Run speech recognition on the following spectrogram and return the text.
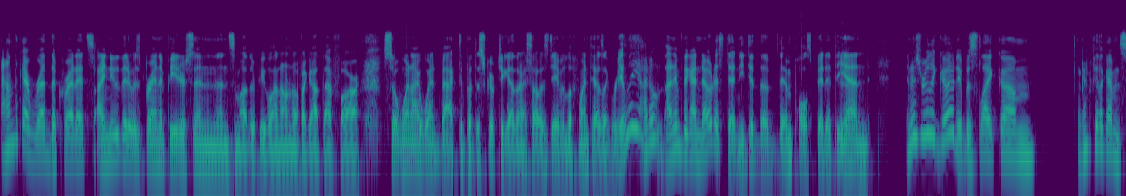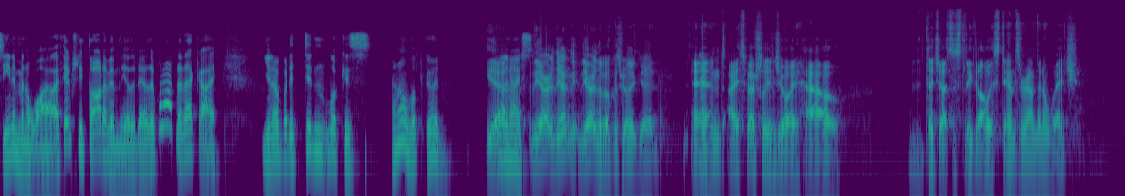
I don't think I read the credits. I knew that it was Brandon Peterson and then some other people. I don't know if I got that far. So when I went back to put the script together, and I saw it was David LaFuente. I was like, really? I don't. I didn't think I noticed it. And he did the, the impulse bit at the end, and it was really good. It was like um, I didn't feel like I haven't seen him in a while. I actually thought of him the other day. I was like, what happened to that guy? You know, but it didn't look as I don't know. It looked good. Yeah, Really nice. the art, the art, the art in the book was really good, and I especially enjoyed how the Justice League always stands around in a wedge.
